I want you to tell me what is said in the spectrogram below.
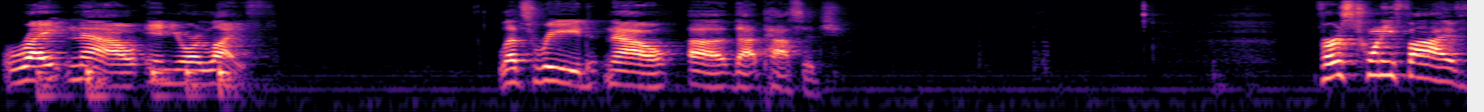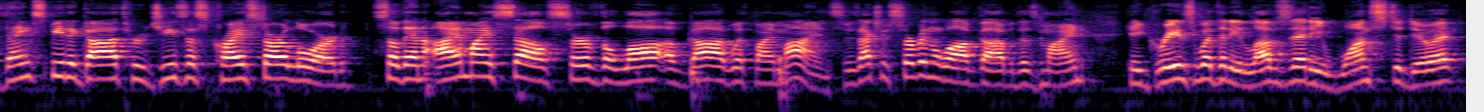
right now in your life. Let's read now uh, that passage. Verse 25 Thanks be to God through Jesus Christ our Lord. So then I myself serve the law of God with my mind. So he's actually serving the law of God with his mind. He agrees with it, he loves it, he wants to do it.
